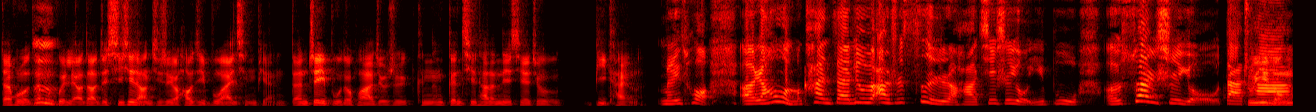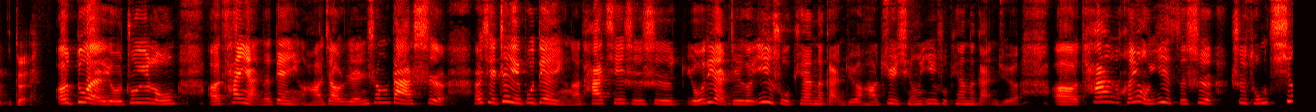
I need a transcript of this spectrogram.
待会儿咱们会聊到这七夕档，其实有好几部爱情片，但这一部的话，就是可能跟其他的那些就。避开了，没错，呃，然后我们看在六月二十四日哈，其实有一部呃，算是有大朱一龙对，呃对，有朱一龙呃参演的电影哈，叫《人生大事》，而且这一部电影呢，它其实是有点这个艺术片的感觉哈，剧情艺术片的感觉，呃，它很有意思，是是从清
